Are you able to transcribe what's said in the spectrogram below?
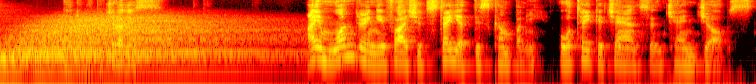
例えばこちらです。I am wondering if I should stay at this company or take a chance and change jobs.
